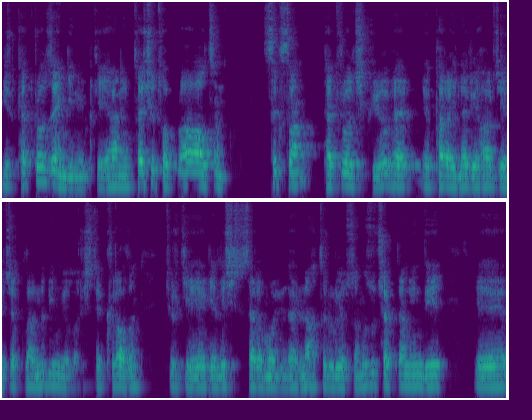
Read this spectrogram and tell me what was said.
bir petrol zengin ülke. Yani taşı toprağı altın. Sıksan petrol çıkıyor ve e, parayı nereye harcayacaklarını bilmiyorlar. İşte kralın Türkiye'ye geliş seremonilerini hatırlıyorsanız uçaktan indiği e,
